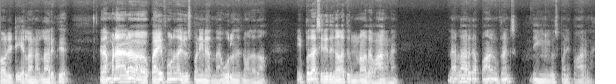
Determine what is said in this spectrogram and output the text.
குவாலிட்டி எல்லாம் நல்லா இருக்குது ரொம்ப நேரம் பழைய ஃபோனு தான் யூஸ் பண்ணின்னு இருந்தேன். ஊர்லேருந்து எடுத்துன்னு வந்தால் தான் இப்போ தான் சிறிது காலத்துக்கு முன்னால் அதை வாங்கினேன். நல்லா இருக்கா பாருங்கள் ஃப்ரெண்ட்ஸ் நீங்கள் யூஸ் பண்ணி பாருங்கள்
